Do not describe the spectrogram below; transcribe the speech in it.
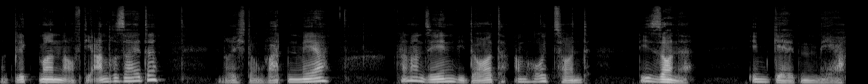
Und blickt man auf die andere Seite, in Richtung Wattenmeer, kann man sehen, wie dort am Horizont die Sonne im gelben Meer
